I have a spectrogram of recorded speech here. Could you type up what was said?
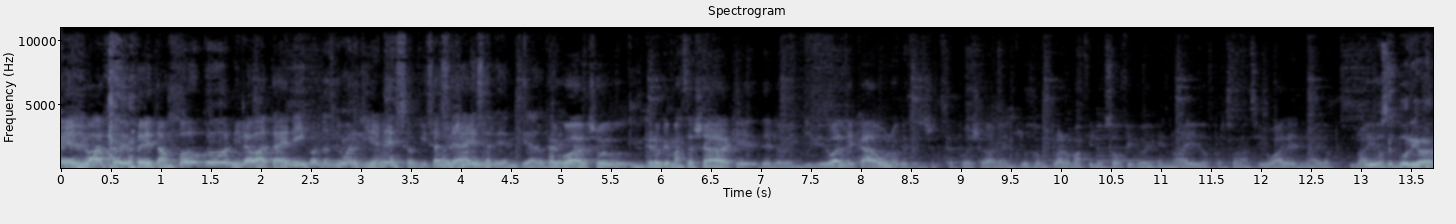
el bajo de Fede tampoco, ni la bata de Nico, entonces bueno, tienen eso, quizás No, sea yo- esa la identidad de Tal cual, yo creo que más allá que de lo individual de cada uno, que eso se puede llevar incluso a un plano más filosófico de que no hay dos personas iguales, no hay dos, no hay Uh, dos, se pudrió, ¿eh?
